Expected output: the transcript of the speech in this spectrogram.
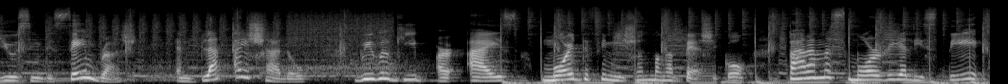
using the same brush and black eyeshadow, we will give our eyes more definition mga beshi para mas more realistic.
